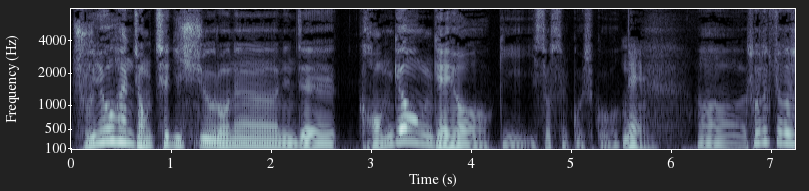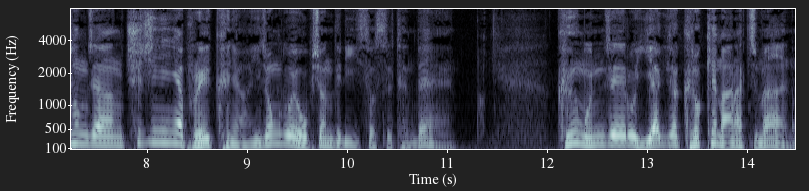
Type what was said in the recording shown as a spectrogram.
주요한 정책 이슈로는 이제 검경 개혁이 있었을 것이고 네. 어, 소득주도 성장 추진이냐 브레이크냐 이 정도의 옵션들이 있었을 텐데 그 문제로 이야기가 그렇게 많았지만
